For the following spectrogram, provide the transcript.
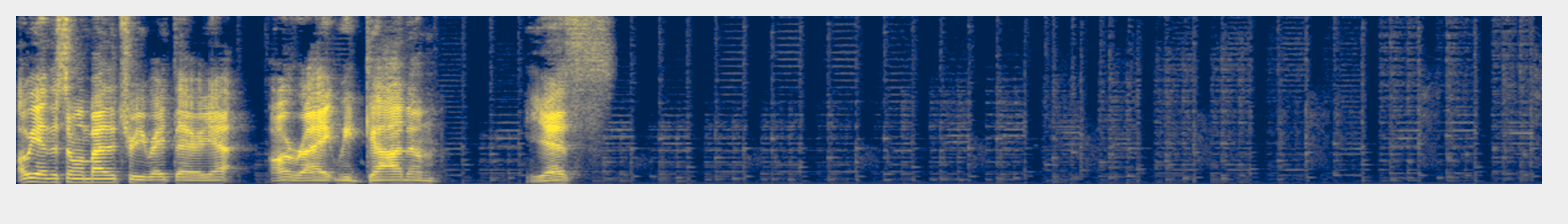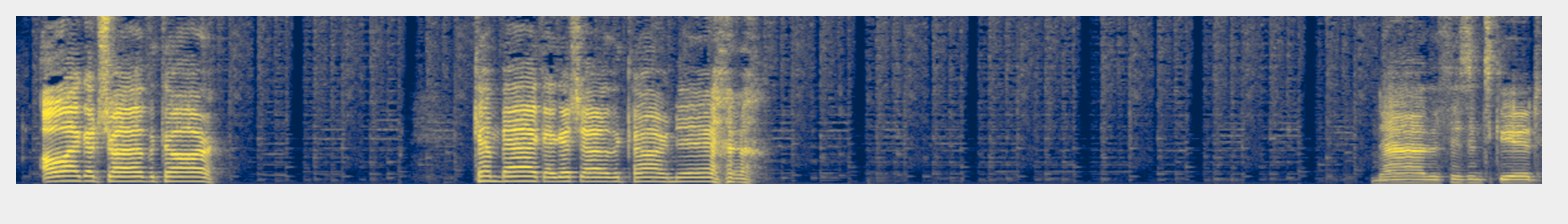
Oh yeah, there's someone by the tree right there, yeah. Alright, we got him. Yes. Oh, I got shot out of the car. Come back, I got you out of the car now. nah, this isn't good.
